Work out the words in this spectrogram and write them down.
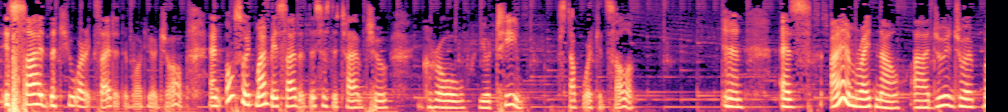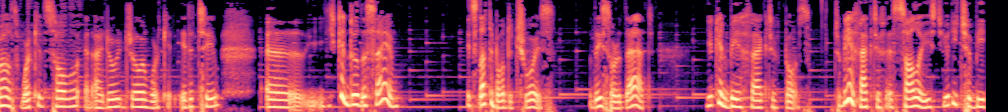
it's side that you are excited about your job, and also it might be side that this is the time to grow your team. Stop working solo. And as I am right now, I do enjoy both working solo and I do enjoy working in a team uh, you can do the same. It's not about the choice, this or that. You can be effective both. To be effective as soloist, you need to be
